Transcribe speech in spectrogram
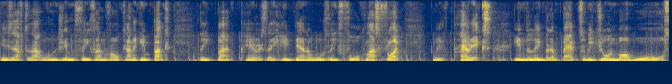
is after that one. Gem Thief and Volcanic Impact. The back pair as they head down towards the fourth last flight with Powdex in the lead, but about to be joined by Warhorse,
